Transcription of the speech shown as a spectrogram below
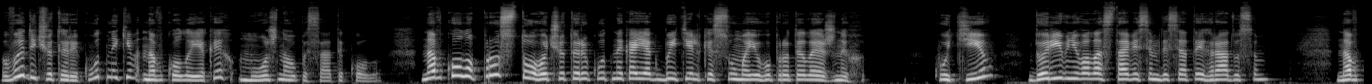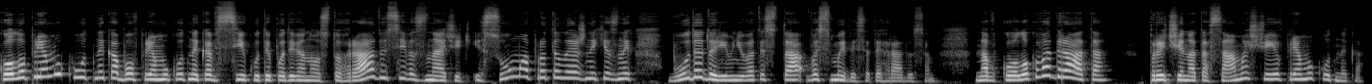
види чотирикутників, навколо яких можна описати коло. Навколо простого чотирикутника, якби тільки сума його протилежних кутів дорівнювала 180 градусам. Навколо прямокутника, бо в прямокутника всі кути по 90 градусів, значить і сума протилежних із них буде дорівнювати 180 градусам. Навколо квадрата причина та сама, що і в прямокутника,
